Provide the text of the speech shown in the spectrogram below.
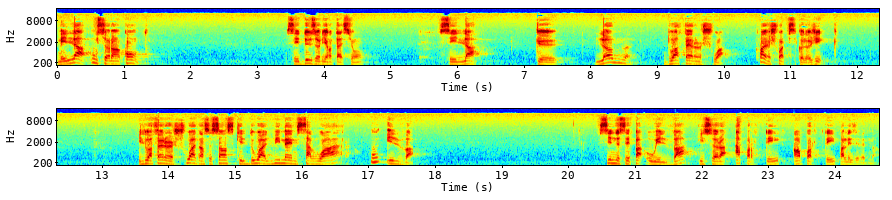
Mais là où se rencontrent ces deux orientations, c'est là que l'homme doit faire un choix, pas un choix psychologique. Il doit faire un choix dans ce sens qu'il doit lui-même savoir où il va. S'il ne sait pas où il va, il sera apporté, emporté par les événements.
